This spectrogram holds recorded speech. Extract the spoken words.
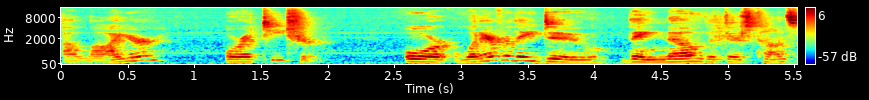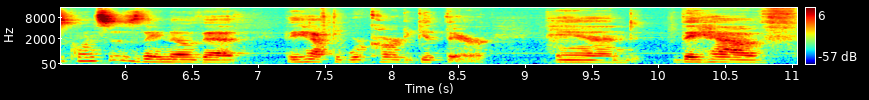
a lawyer, or a teacher, or whatever they do, they know that there's consequences. They know that they have to work hard to get there, and they have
